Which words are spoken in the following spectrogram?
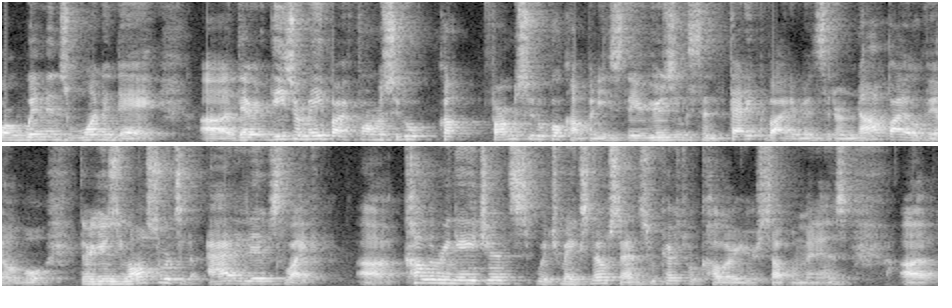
or women's one a day, uh, these are made by pharmaceutical pharmaceutical companies. They're using synthetic vitamins that are not bioavailable. They're using all sorts of additives like uh, coloring agents, which makes no sense. Who cares what color your supplement is? Uh,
